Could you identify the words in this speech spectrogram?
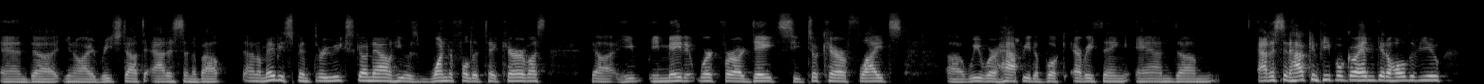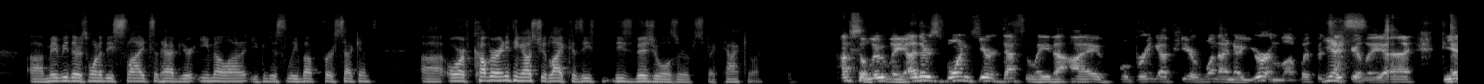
And, uh, you know, I reached out to Addison about, I don't know, maybe it's been three weeks ago now, and he was wonderful to take care of us. Uh, he, he made it work for our dates. He took care of flights. Uh, we were happy to book everything. And um, Addison, how can people go ahead and get a hold of you? Uh, maybe there's one of these slides that have your email on it. You can just leave up for a second, uh, or if cover anything else you'd like, because these these visuals are spectacular. Absolutely. Uh, there's one here definitely that I will bring up here. One I know you're in love with, particularly. Yes. Uh, yeah,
